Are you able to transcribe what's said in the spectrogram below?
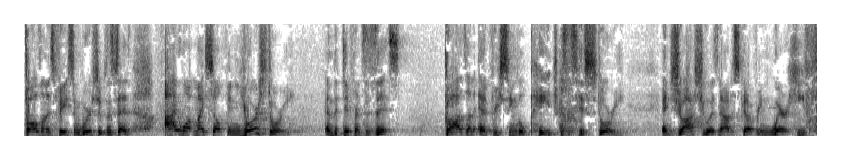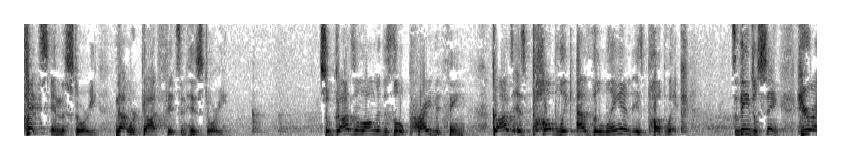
falls on his face and worships and says, I want myself in your story. And the difference is this God's on every single page because it's his story. And Joshua is now discovering where he fits in the story, not where God fits in his story. So God's no longer this little private thing. God's as public as the land is public. So the angel's saying, Here I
